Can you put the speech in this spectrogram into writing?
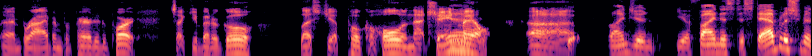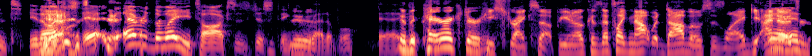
uh, bribe and prepare to depart. It's like you better go, lest you poke a hole in that chainmail. Uh, Find your your finest establishment. You know, Yeah. I just e- ever the way he talks is just incredible. Yeah, the character he strikes up, you know, because that's like not what Davos is like. I know it's his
